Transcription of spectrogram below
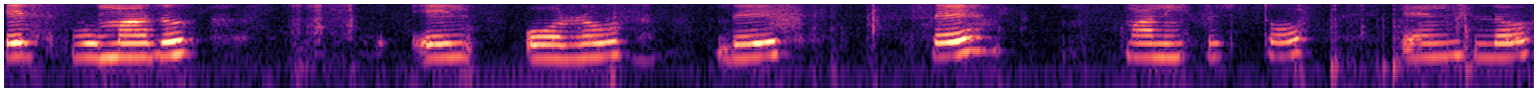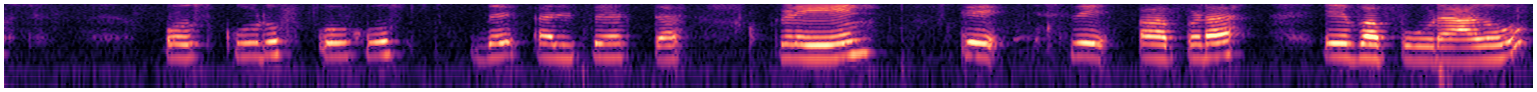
esfumado el horror de se manifestó en los oscuros ojos de Alberta. ¿Creen que se habrá evaporado?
